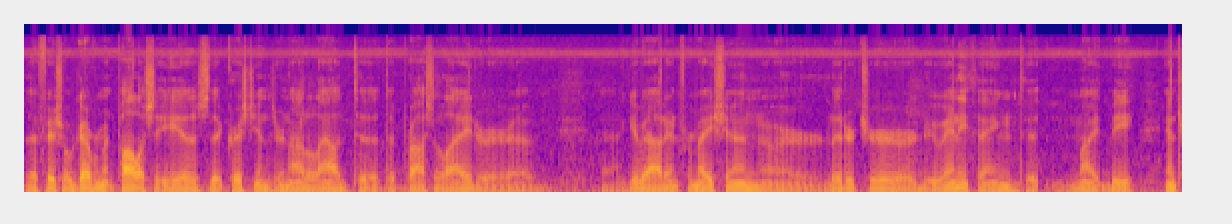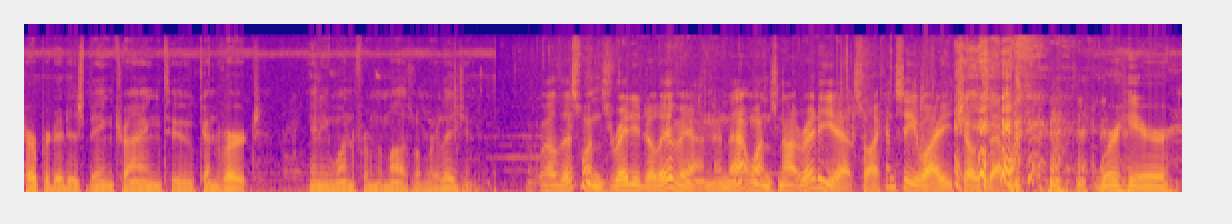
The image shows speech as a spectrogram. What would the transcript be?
the official government policy is that Christians are not allowed to, to proselyte or uh, uh, give out information or literature or do anything that might be interpreted as being trying to convert anyone from the Muslim religion. Well, this one's ready to live in, and that one's not ready yet, so I can see why he chose that one. We're here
